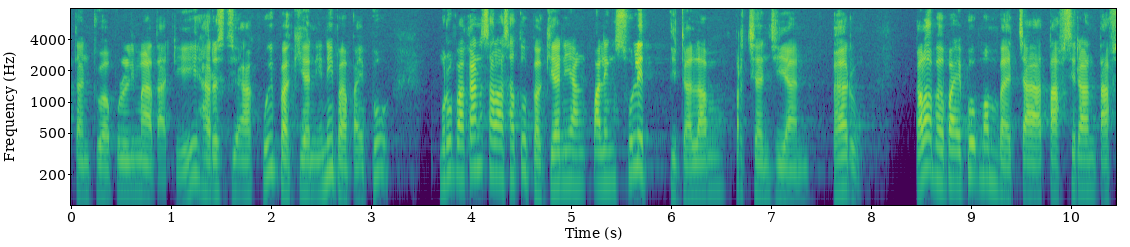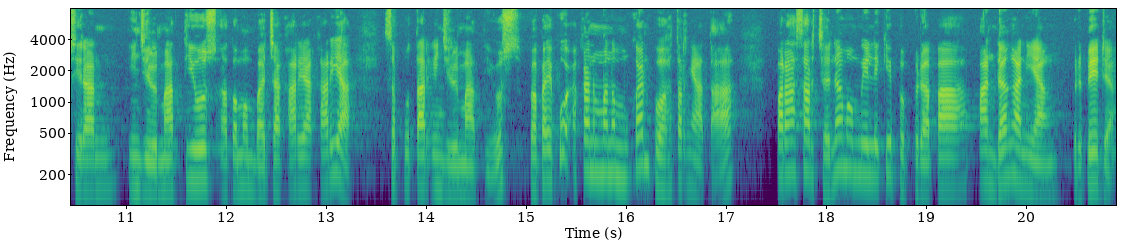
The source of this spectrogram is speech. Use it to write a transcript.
dan 25 tadi, harus diakui bagian ini Bapak Ibu merupakan salah satu bagian yang paling sulit di dalam perjanjian baru. Kalau Bapak Ibu membaca tafsiran-tafsiran Injil Matius atau membaca karya-karya seputar Injil Matius, Bapak Ibu akan menemukan bahwa ternyata para sarjana memiliki beberapa pandangan yang berbeda.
